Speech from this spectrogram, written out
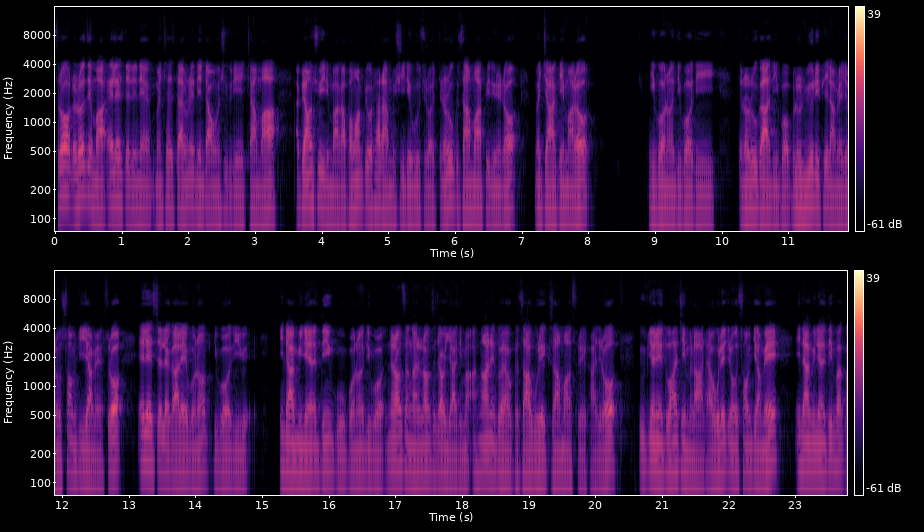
ဆိုတော့လောလောဆယ်မှာ LS လက်နဲ့ Manchester United တင်တာဝန်ရှိသူတွေကြားမှာအပြောင်းရွှေ့ဒီမှာကဘာမှပြောထားတာမရှိသေးဘူးဆိုတော့ကျွန်တော်တို့ကစားမဖြစ်သူတွေတော့မကြခင်မှာတော့ ဒီဘောနော်ဒီဘောဒီကျွန်တော်တို့ကဒီဘောဘယ်လိုမျိုးတွေဖြစ်လာမလဲကျွန်တော်စောင့်ကြည့်ရမယ်ဆိုတော့ LS လက်ကလည်းဘောနော်ဒီဘောဒီအင်တာမီလန်အသင်းကိုဘောနော်ဒီဘော2015-2016ရာသီမှာအငှားနဲ့တွားရောက်ကစားမှုတဲ့ကစားမဆိုတဲ့အခါကျတော့သူပြန်နေသွားခြင်းမလားဒါကိုလည်းကျွန်တော်စောင့်ကြည့်ရမယ်အင်တာမီလန်အသင်းဘက်က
